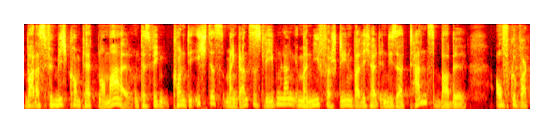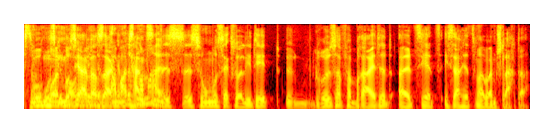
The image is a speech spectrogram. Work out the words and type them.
war das für mich komplett normal. Und deswegen konnte ich das mein ganzes Leben lang immer nie verstehen, weil ich halt in dieser Tanzbubble aufgewachsen Wo man muss ja einfach bin. Da sagen, das Tanzen normal. ist, ist Homosexualität äh, größer verbreitet als jetzt, ich sage jetzt mal beim Schlachter.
